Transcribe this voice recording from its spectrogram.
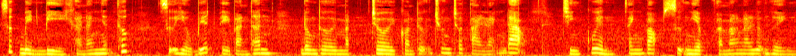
sức bền bỉ, khả năng nhận thức, sự hiểu biết về bản thân. Đồng thời mặt trời còn tượng trưng cho tài lãnh đạo, chính quyền, danh vọng, sự nghiệp và mang năng lượng hình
